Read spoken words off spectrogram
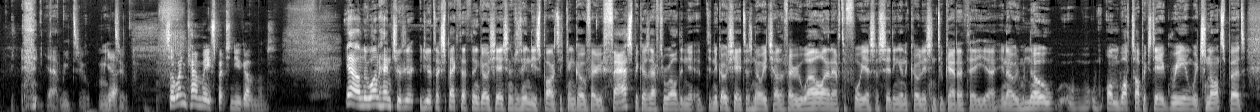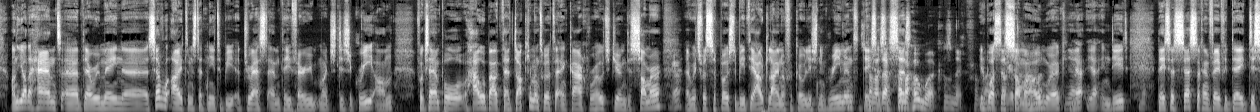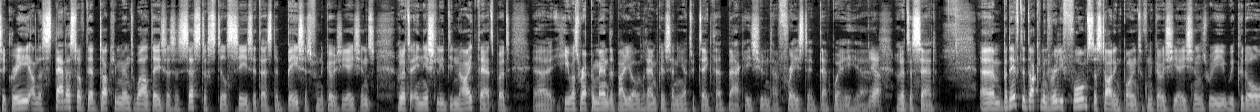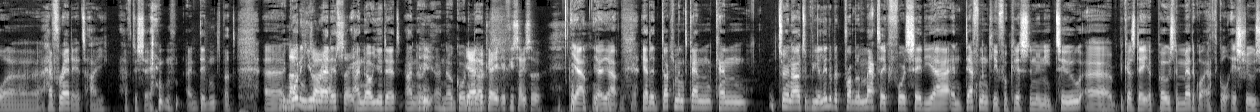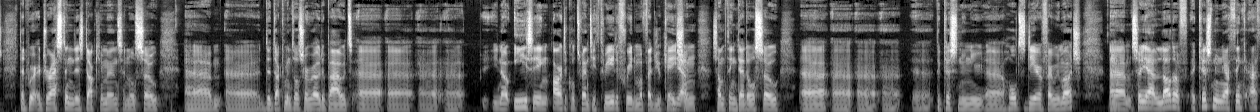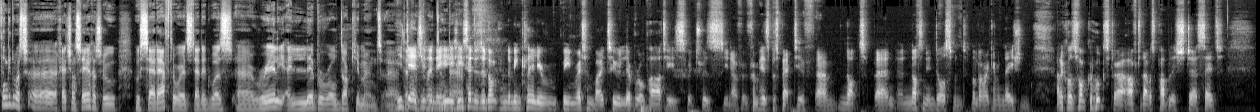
Yeah, me too. Me Yeah. too. So when can we expect a new government? Yeah, on the one hand, you'd, you'd expect that the negotiations between these parties can go very fast because, after all, the, ne- the negotiators know each other very well, and after four years of sitting in a coalition together, they uh, you know know w- on what topics they agree and which not. But on the other hand, uh, there remain uh, several items that need to be addressed, and they very much disagree on. For example, how about that document Rutte and Kaag wrote during the summer, Yeah. uh, which was supposed to be the outline of a coalition agreement? Kind of that summer homework, wasn't it? From, It uh, was the summer homework. Yeah, yeah, indeed. D66 and VVD disagree on the status of that document, while D66 still sees it as the basis for negotiations. Rutte initially denied that, but uh, he was reprimanded by Johan Remkes and he had to take that back. He shouldn't have phrased it that way, uh, Yeah. Rutte said. Um, but if the document really forms the starting point of negotiations, we, we could all uh, have read it. I have to say I didn't, but uh, Gordon, you read it. say. I know you did. I know. You, I know Gordon Yeah, did okay, if you say so. yeah, yeah, yeah, yeah. The document can can turn out to be a little bit problematic for CDA and definitely for ChristenUnie too, uh, because they oppose the medical ethical issues that were addressed in this document, and also um, uh, the document also wrote about. Uh, uh, uh, uh, you know, easing Article 23, the freedom of education, Yeah. something that also uh, uh, uh, uh, the ChristenUnie uh, holds dear very much. Um, so yeah, a lot of uh, Union. I think I think it was uh, Gert-Jan Segers who who said afterwards that it was uh, really a liberal document. Uh, He did, didn't he? He, he said it's a document that had been clearly been written by two liberal parties, which was, you know, from his perspective, um, not uh, not an endorsement, not a recommendation. And of course, Wopke Hoekstra, after that was published, uh,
